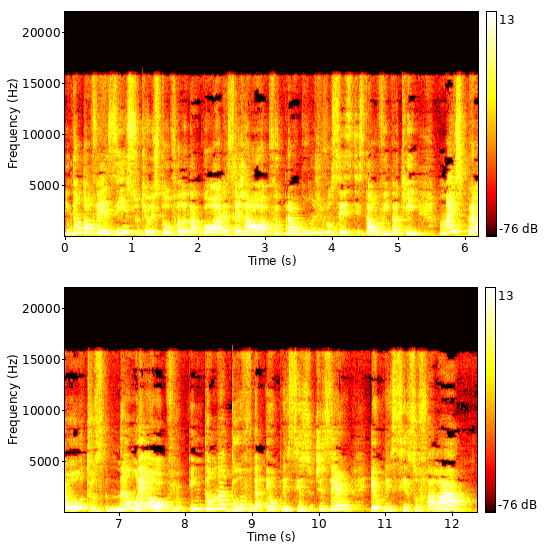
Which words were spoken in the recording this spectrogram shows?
Então, talvez isso que eu estou falando agora seja óbvio para alguns de vocês que estão ouvindo aqui, mas para outros não é óbvio. Então, na dúvida, eu preciso dizer, eu preciso falar,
